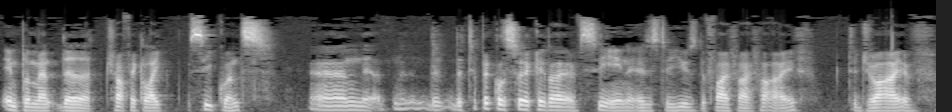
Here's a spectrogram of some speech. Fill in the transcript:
implement the traffic light sequence, and the, the typical circuit I've seen is to use the 555 to drive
